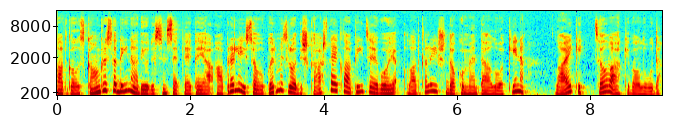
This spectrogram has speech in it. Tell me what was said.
Latvijas kongresa dīnā 27. aprīlī savu pirmizrādes kārsteiklā piedzīvoja latgalīšu dokumentālo kina Laiki cilvēki valoda.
